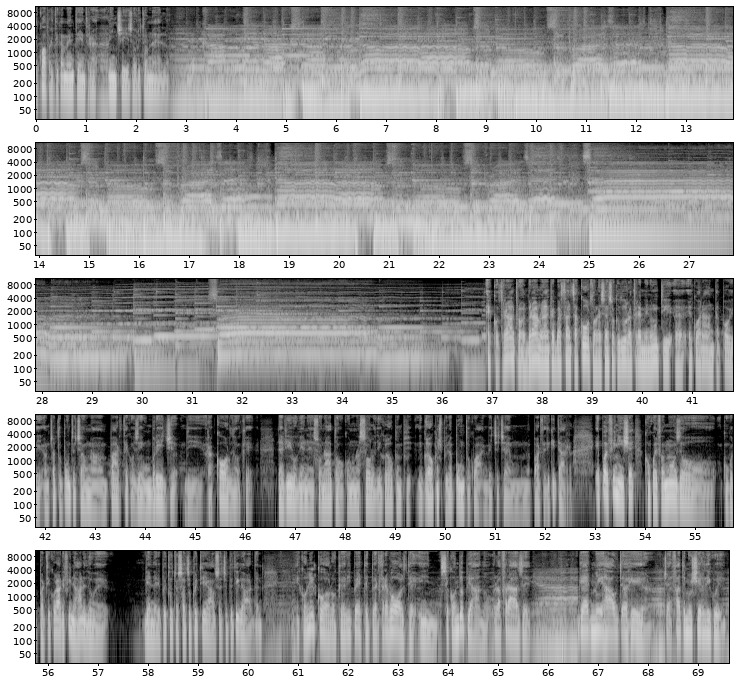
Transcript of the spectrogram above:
Qua praticamente entra l'inciso, il ritornello. L'altro il brano è anche abbastanza corto, nel senso che dura 3 minuti eh, e 40, poi a un certo punto c'è una parte così, un bridge di raccordo che dal vivo viene suonato con un assolo di, di Glockenspiel, appunto qua. Invece c'è una parte di chitarra. E poi finisce con quel famoso, con quel particolare finale dove viene ripetuto Such a Pretty House, Such a Pretty Garden e con il coro che ripete per tre volte in secondo piano la frase Get me out of here, cioè fatemi uscire di qui.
